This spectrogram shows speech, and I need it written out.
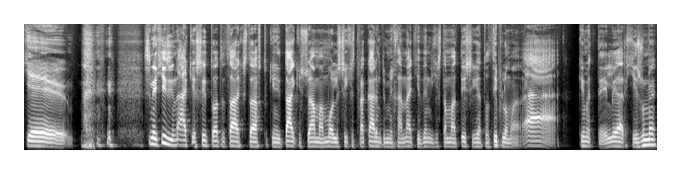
Και συνεχίζει να και εσύ τότε θα άρχισε το αυτοκινητάκι σου άμα μόλις είχες τρακάρει με το μηχανάκι δεν είχες σταματήσει για το δίπλωμα. Α, και με τέλεια, αρχίζουμε.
